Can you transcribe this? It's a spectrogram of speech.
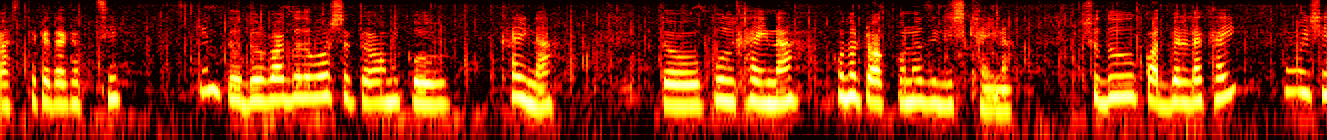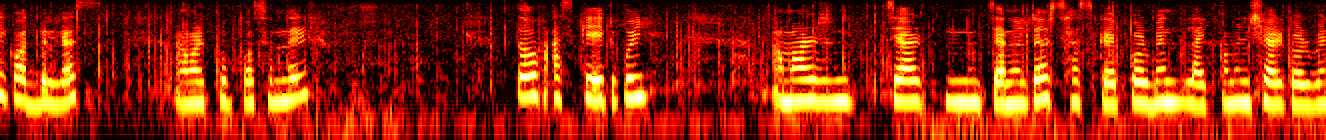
কাছ থেকে দেখাচ্ছি। কিন্তু দুর্ভাগ্যবশত আমি কুল খাই না, তো কুল খাই না, কোনো টক কোনো জিনিস খাই না। শুধু কদবেলটা খাই, ওই সেই কদবেল গাছ। আমার খুব পছন্দের। তো আজকে এটুকুই। আমার চ্যানেলটা সাবস্ক্রাইব করবেন, লাইক, কমেন্ট, শেয়ার করবেন,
